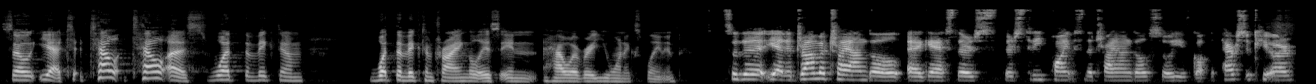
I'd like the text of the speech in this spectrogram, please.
So yeah, t- tell tell us what the victim, what the victim triangle is in however you want to explain it. So the yeah the drama triangle, I guess there's there's three points in the triangle. So you've got the persecutor,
